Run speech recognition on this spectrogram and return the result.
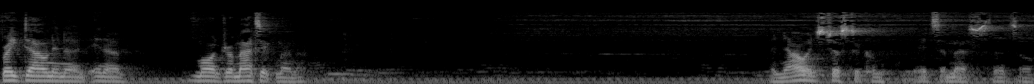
Break down in a in a more dramatic manner. And now it's just a, it's a mess, that's all.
